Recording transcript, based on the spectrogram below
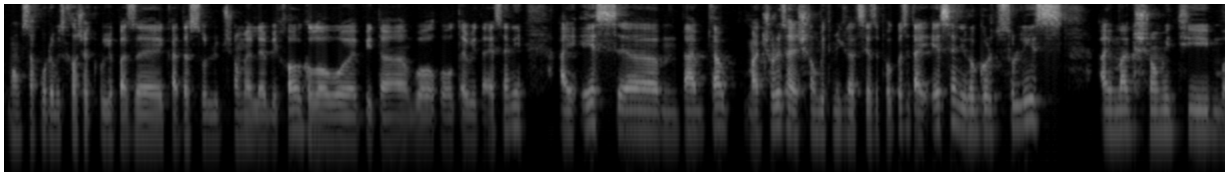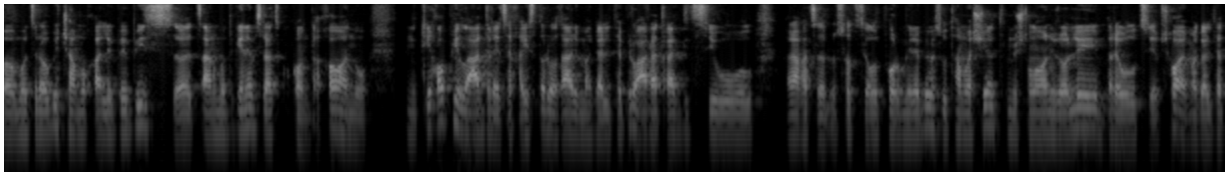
მომსახურების ხელშეკრულებაზე გადასული მშრომელები ხო გლოვოები და ვოლტები და ესენი. აი ეს და მათ შორის აი შრომით მიგრაციაზე ფოკუსი და აი ესენი როგორც სulis აი მაგ შრომითი მოძრაობის ჩამოყალიბების წარმოადგენებს რაც გქონდა ხო? ანუ კი ყოფილა ადრეც ახლა ისტორიულად არის მაგალითები რომ არატრადიციულ რაღაც სოციალურ ფორმირებებს უთამაშიათ მნიშვნელოვანი როლი რევოლუციებში. ხო აი მაგალითად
